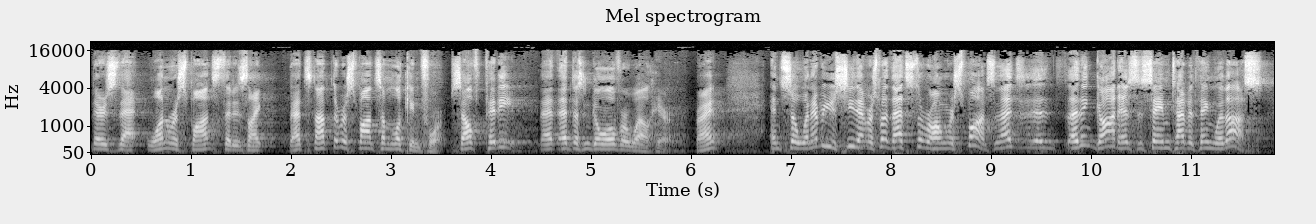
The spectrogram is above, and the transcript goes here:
there's that one response that is like, that's not the response I'm looking for. Self pity, that, that doesn't go over well here, right? And so whenever you see that response, that's the wrong response. And I think God has the same type of thing with us.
